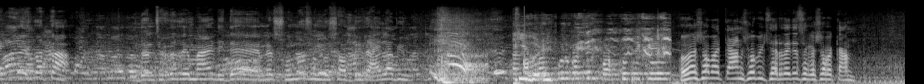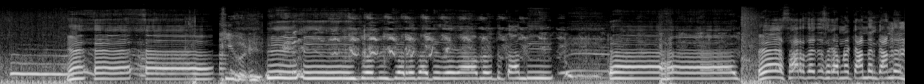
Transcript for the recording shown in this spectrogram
একটাই কথা। উদান ছেড়ে যে মায়ের সুন্দর সুন্দর সব আই লাভ ইউ পূর্বাচল পক্ষ থেকে ওই সবাই কান সবই ছেড়ে দিতেছে সবাই কান। ছেড়ে আমরা কান্দি। এ যাইতেছে কান্দেন কান্দেন।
